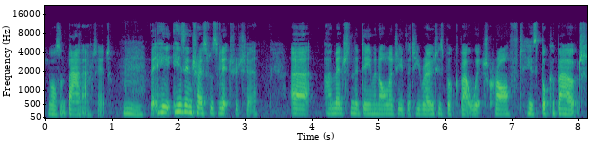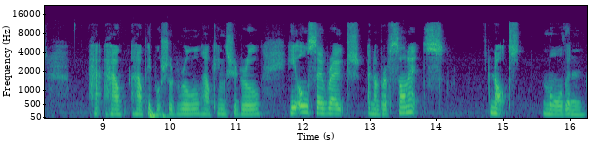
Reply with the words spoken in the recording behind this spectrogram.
he wasn't bad at it. Mm. But he, his interest was literature. Uh, I mentioned the demonology that he wrote, his book about witchcraft, his book about how how people should rule, how kings should rule. He also wrote a number of sonnets, not more than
